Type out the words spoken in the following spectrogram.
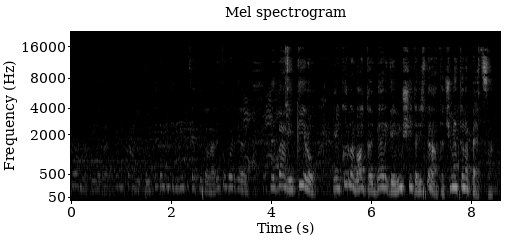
buona per Provitali completamente dimenticato dalla retaguardia del Bari. Il tiro e ancora una volta il Berga in uscita disperata ci mette una pezza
